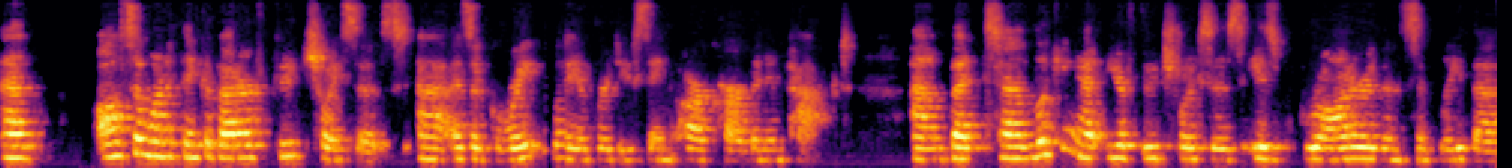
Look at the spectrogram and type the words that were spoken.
And also want to think about our food choices uh, as a great way of reducing our carbon impact. Um, but uh, looking at your food choices is broader than simply the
